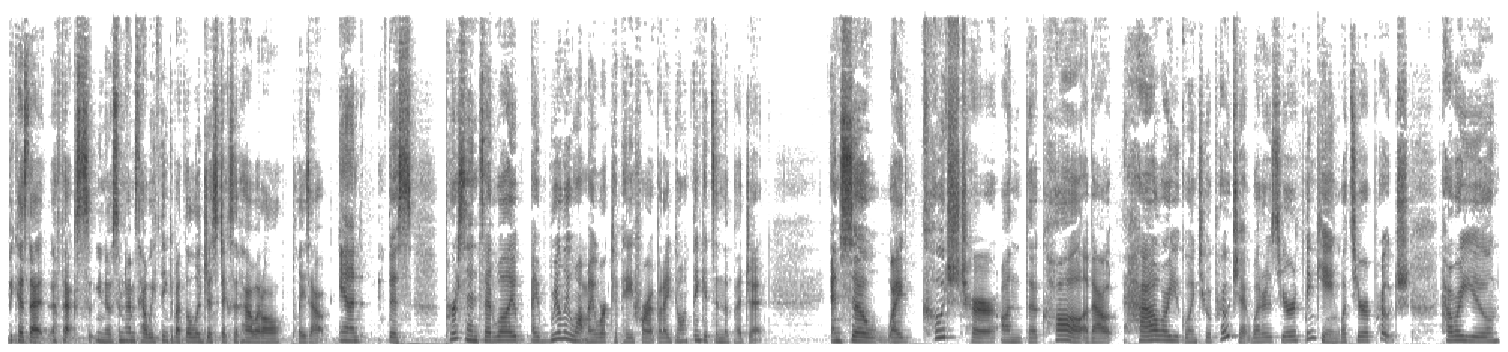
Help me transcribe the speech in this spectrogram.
Because that affects, you know, sometimes how we think about the logistics of how it all plays out. And this person said, "Well, I I really want my work to pay for it, but I don't think it's in the budget." And so I coached her on the call about how are you going to approach it? What is your thinking? What's your approach? How are you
